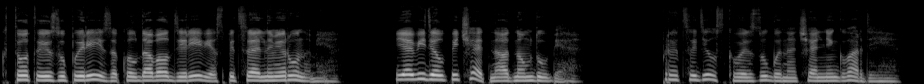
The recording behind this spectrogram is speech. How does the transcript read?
Кто-то из упырей заколдовал деревья специальными рунами. Я видел печать на одном дубе. Процедил сквозь зубы начальник гвардии,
